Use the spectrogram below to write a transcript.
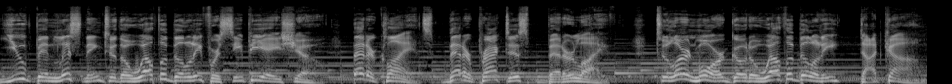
You've been listening to the wealthability for cpa show. Better clients better practice better life. To learn more go to wealthability.com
